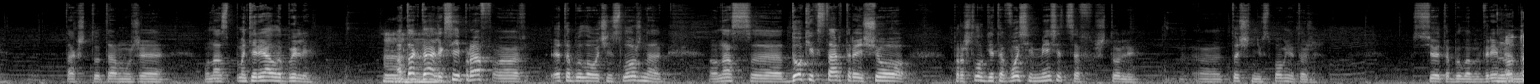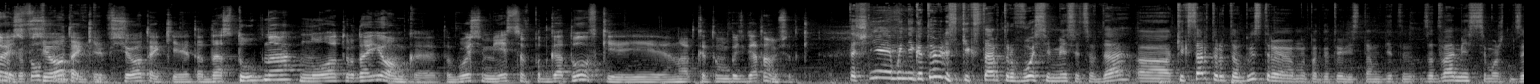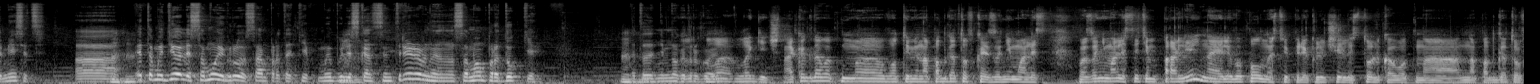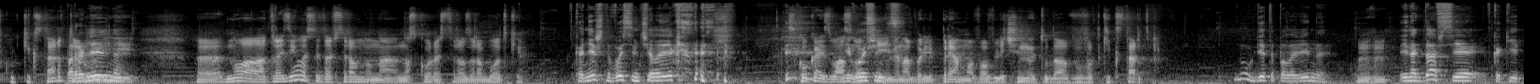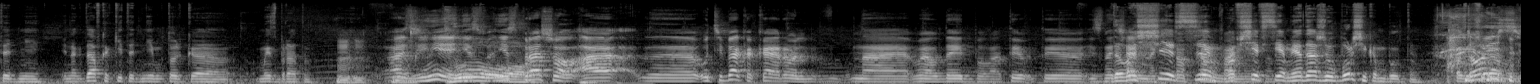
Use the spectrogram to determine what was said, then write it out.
Так что там уже у нас материалы были. Mm-hmm. А так, да, Алексей прав, э, это было очень сложно. У нас э, до Кикстартера еще прошло где-то 8 месяцев, что ли. Э, точно не вспомню тоже все это было время. Ну, то есть, все-таки, все-таки это доступно, но трудоемко. Это 8 месяцев подготовки, и надо к этому быть готовым все-таки. Точнее, мы не готовились к Кикстартеру 8 месяцев, да? А, Кикстартеру это быстро мы подготовились, там где-то за 2 месяца, может, за месяц. А, uh-huh. Это мы делали саму игру, сам прототип. Мы были uh-huh. сконцентрированы на самом продукте. Это немного другое. логично. А когда вы вот именно подготовкой занимались, вы занимались этим параллельно или вы полностью переключились только вот на, на подготовку к Kickstarter? Параллельно. И, э, ну, а отразилось это все равно на, на скорость разработки? Конечно, 8 человек. Сколько из вас вообще именно были прямо вовлечены туда, в Kickstarter? Ну, где-то половина. Угу. Иногда все в какие-то дни, иногда в какие-то дни только мы с братом. Угу. А, извини, я не, не спрашивал, а э, у тебя какая роль на Well Date была? Ты, ты изначально Да вообще всем, вообще всем. Я даже уборщиком был там. То есть,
